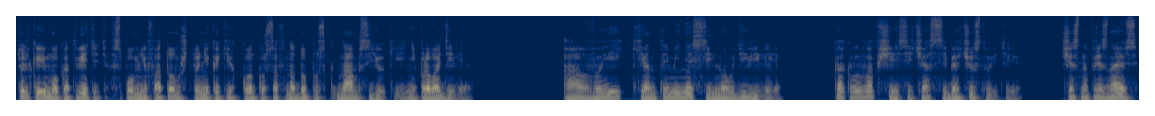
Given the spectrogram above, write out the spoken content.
Только и мог ответить, вспомнив о том, что никаких конкурсов на допуск нам с Юки не проводили. А вы, Кенты, меня сильно удивили. Как вы вообще сейчас себя чувствуете? Честно признаюсь,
